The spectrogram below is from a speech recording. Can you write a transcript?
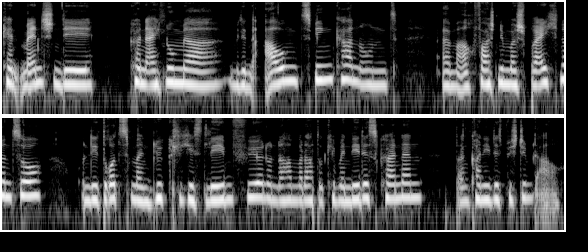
kennt Menschen, die können eigentlich nur mehr mit den Augen zwinkern und ähm, auch fast nicht mehr sprechen und so und die trotzdem ein glückliches Leben führen. Und da haben wir gedacht, okay, wenn die das können, dann kann ich das bestimmt auch.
